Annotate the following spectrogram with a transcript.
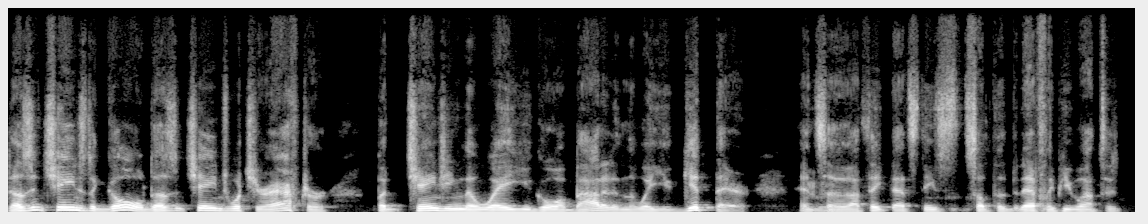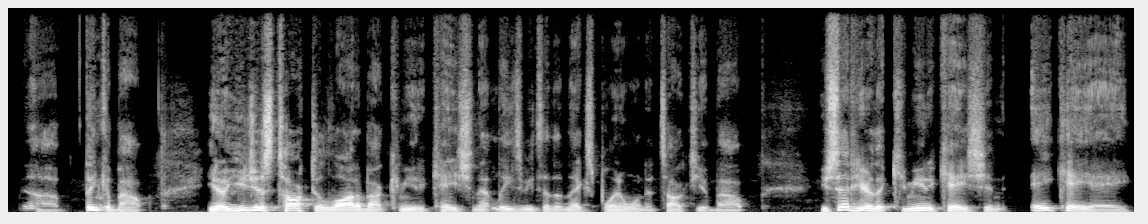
Doesn't change the goal, doesn't change what you're after, but changing the way you go about it and the way you get there. And mm-hmm. so I think that's needs something that definitely people have to uh, think about. You know, you just talked a lot about communication. That leads me to the next point I want to talk to you about. You said here that communication, AKA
